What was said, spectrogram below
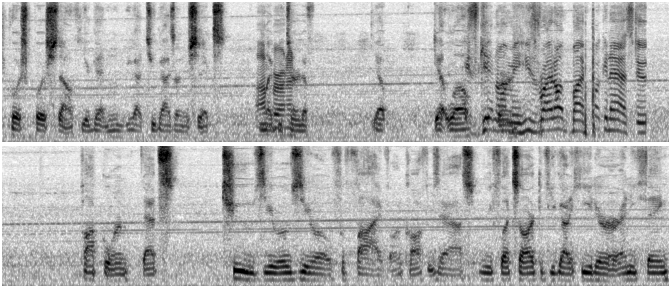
push, push, push south. You're getting, you got two guys on your six. I'm might burning. be turned to, yep. Get low. He's getting on me. He's right on my fucking ass, dude. Popcorn, that's 200 for 5 on Coffee's ass. Reflex Arc, if you got a heater or anything,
